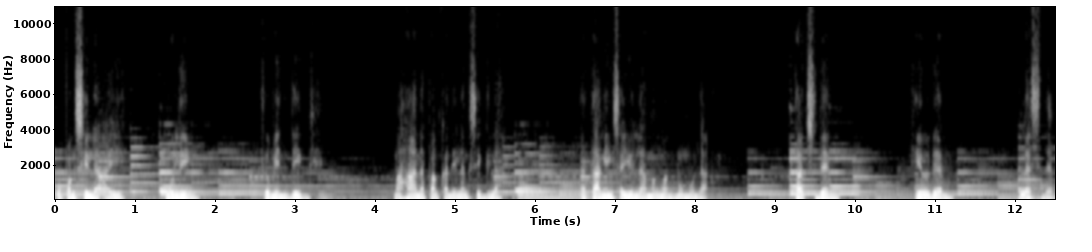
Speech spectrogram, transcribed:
upang sila ay muling tumindig, mahanap ang kanilang sigla na tanging sa iyo lamang magmumula. Touch them, heal them, bless them.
